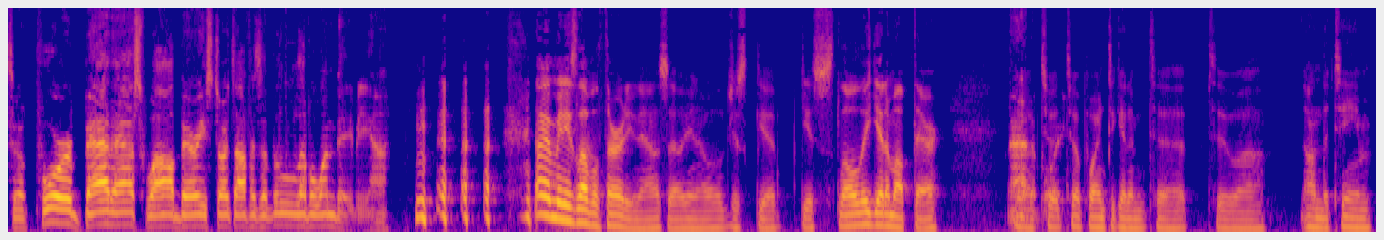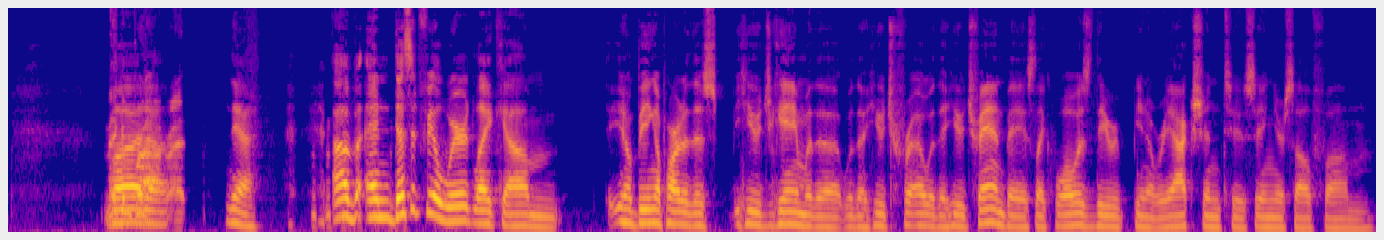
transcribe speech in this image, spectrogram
So poor badass Wildberry starts off as a little level one baby, huh? I mean, he's level thirty now, so you know we'll just get, get slowly get him up there know, to to a point to get him to to uh, on the team. Make but, him proud, uh, right? Yeah, uh, and does it feel weird, like um, you know, being a part of this huge game with a with a huge fr- with a huge fan base? Like, what was the you know reaction to seeing yourself um,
